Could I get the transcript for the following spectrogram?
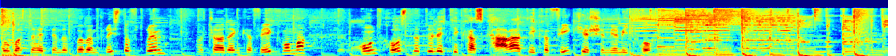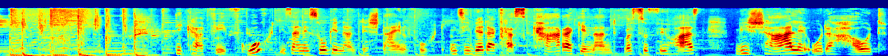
Du warst du heute in der Früh beim Christoph drüben, hast schon deinen Kaffee genommen und hast natürlich die Cascara, die Kaffeekirsche mir mitgebracht. Die Kaffeefrucht ist eine sogenannte Steinfrucht und sie wird auch Cascara genannt, was so viel heißt wie Schale oder Haut.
